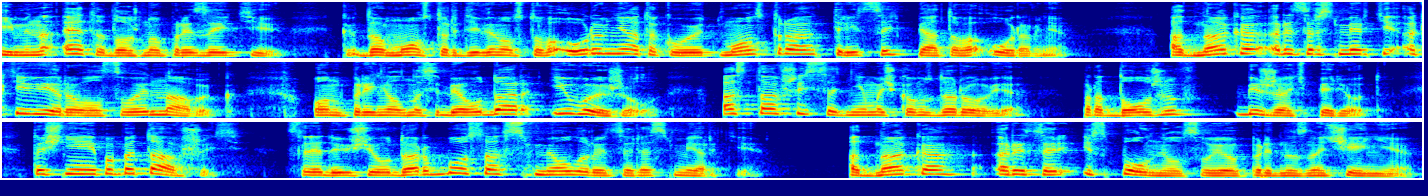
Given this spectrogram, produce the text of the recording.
Именно это должно произойти, когда монстр 90 уровня атакует монстра 35 уровня. Однако рыцарь смерти активировал свой навык. Он принял на себя удар и выжил, оставшись с одним очком здоровья, продолжив бежать вперед. Точнее попытавшись. Следующий удар босса смел рыцаря смерти. Однако рыцарь исполнил свое предназначение.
